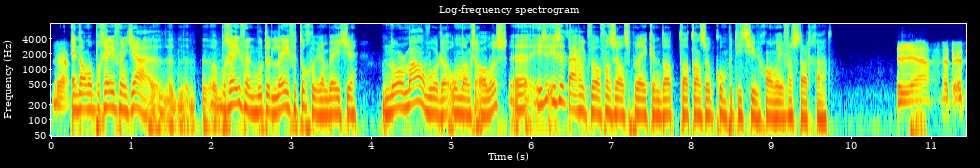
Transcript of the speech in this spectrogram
ja. En dan op een gegeven moment, ja, op een gegeven moment moet het leven toch weer een beetje normaal worden, ondanks alles. is, is het eigenlijk wel vanzelfsprekend dat, dat dan zo'n competitie gewoon weer van start gaat? Ja, het, het,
